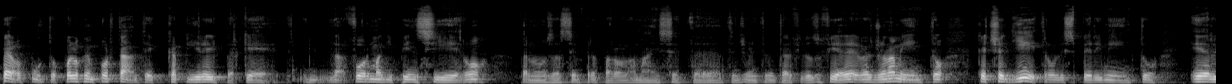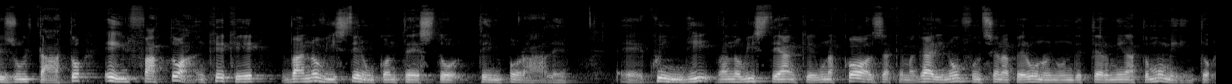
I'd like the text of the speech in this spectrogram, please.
però appunto quello che è importante è capire il perché, la forma di pensiero per non usare sempre la parola mindset, atteggiamento mentale, filosofia, è il ragionamento che c'è dietro l'esperimento e il risultato e il fatto anche che vanno viste in un contesto temporale. Eh, quindi vanno viste anche una cosa che magari non funziona per uno in un determinato momento,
